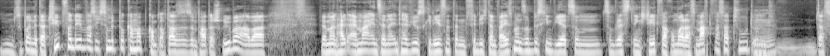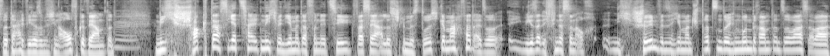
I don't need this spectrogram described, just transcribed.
ein super netter Typ von dem, was ich so mitbekommen habe, kommt auch da sehr sympathisch rüber, aber wenn man halt einmal eins seiner Interviews gelesen hat, dann finde ich, dann weiß man so ein bisschen, wie er zum, zum Wrestling steht, warum er das macht, was er tut. Und das wird da halt wieder so ein bisschen aufgewärmt. Und mich schockt das jetzt halt nicht, wenn jemand davon erzählt, was er alles Schlimmes durchgemacht hat. Also, wie gesagt, ich finde das dann auch nicht schön, wenn sich jemand Spritzen durch den Mund rammt und sowas, aber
